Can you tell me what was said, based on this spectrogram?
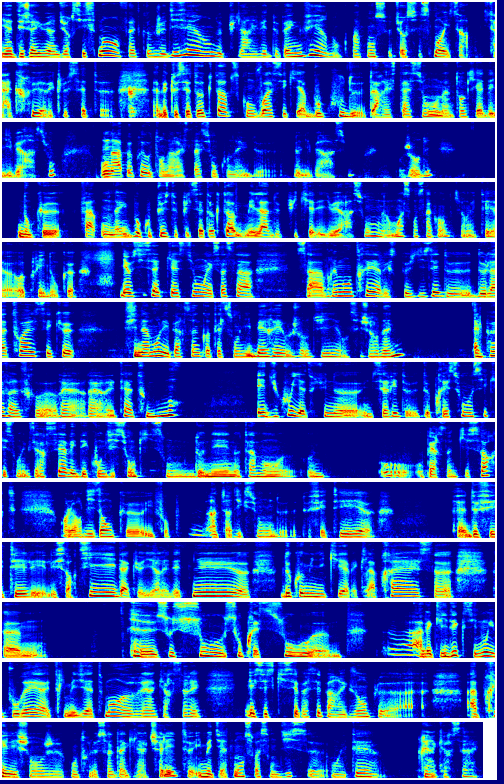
il y a déjà eu un durcissement, en fait, comme je disais, hein, depuis l'arrivée de Benvir. Donc maintenant, ce durcissement, il s'est accru avec le 7, euh, avec le 7 octobre. Ce qu'on voit, c'est qu'il y a beaucoup d'arrestations en même temps qu'il y a des libérations. On a à peu près autant d'arrestations qu'on a eu de, libérations aujourd'hui. Donc, euh, enfin, on a eu beaucoup plus depuis le 7 octobre, mais là, depuis qu'il y a des libérations, on a au moins 150 qui ont été repris. Donc, il y a aussi cette question, et ça, ça, ça a vraiment trait avec ce que je disais de, de la toile, c'est que finalement, les personnes, quand elles sont libérées aujourd'hui en Cisjordanie, elles peuvent être réarrêtées à tout moment. Et du coup, il y a toute une, série de, pressions aussi qui sont exercées avec des conditions qui sont données, notamment aux, personnes qui sortent, en leur disant qu'il faut interdiction de, fêter de fêter les, sorties, d'accueillir les détenus, de communiquer avec la presse, sous, sous avec l'idée que sinon il pourrait être immédiatement euh, réincarcéré. Et c'est ce qui s'est passé par exemple euh, après l'échange contre le soldat Gilad Shalit. Immédiatement, 70 euh, ont été réincarcérés.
